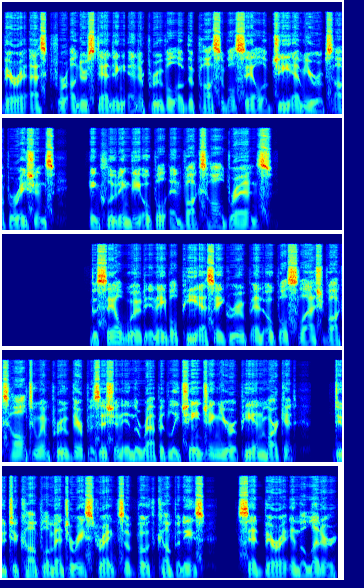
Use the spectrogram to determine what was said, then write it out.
Barra asked for understanding and approval of the possible sale of GM Europe's operations, including the Opel and Vauxhall brands. The sale would enable PSA Group and Opel-Vauxhall to improve their position in the rapidly changing European market, due to complementary strengths of both companies, said Barra in the letter,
